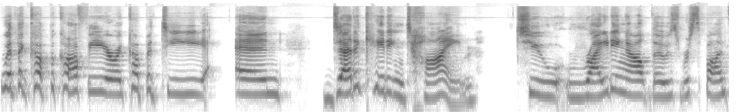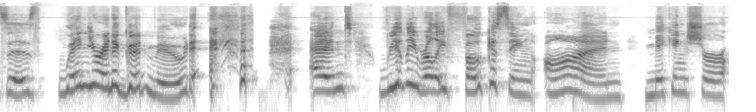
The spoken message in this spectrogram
with a cup of coffee or a cup of tea and dedicating time to writing out those responses when you're in a good mood and really, really focusing on making sure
